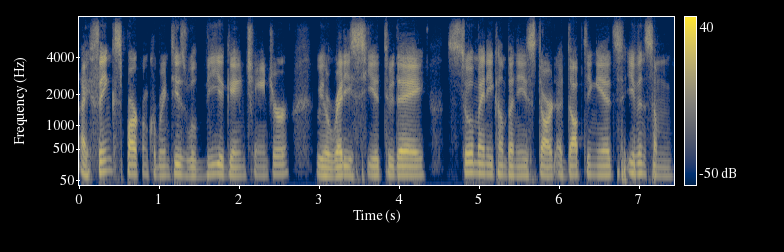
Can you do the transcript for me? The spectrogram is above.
I think Spark on Kubernetes will be a game changer. We already see it today. So many companies start adopting it. Even some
